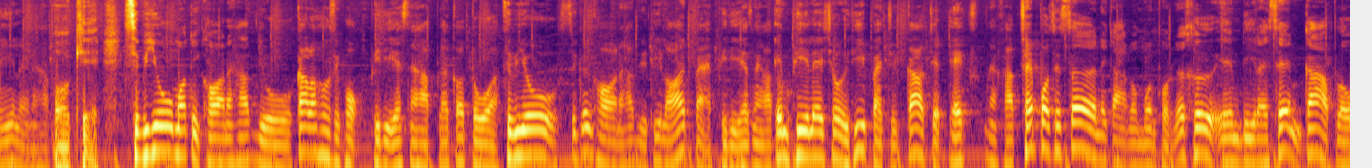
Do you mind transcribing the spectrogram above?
นี้เลยนะครับ โอเค CPU Multi Core นะครับอยู่ 966 PDS นะครับแล้วก็ตัว CPU Single Core นะครับอยู่ที่ 108 PDS นะครับ MP Ratio อยู่ที่ 8.97x นะครับใช้โปรเซสเซอร์ในการประมวลผลก็คือ AMD Ryzen 9 Pro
